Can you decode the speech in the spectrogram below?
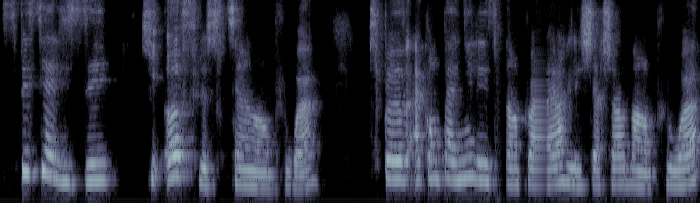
spécialisés qui offrent le soutien à l'emploi, qui peuvent accompagner les employeurs et les chercheurs d'emploi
